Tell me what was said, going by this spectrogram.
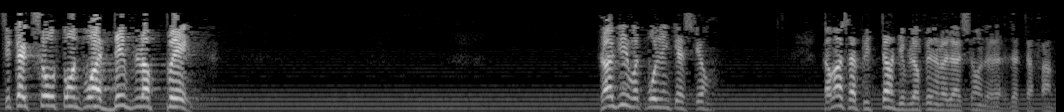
C'est quelque chose qu'on doit développer. Jean-Guy va te poser une question. Comment ça a pris de temps de développer une relation de, ta femme?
